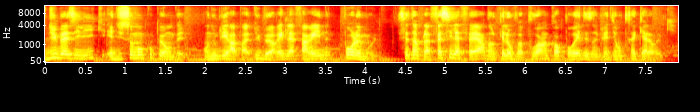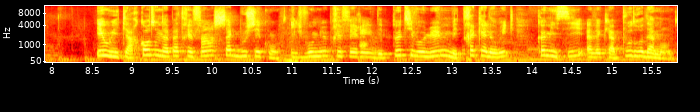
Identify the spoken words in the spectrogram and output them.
du basilic et du saumon coupé en dés. On n'oubliera pas du beurre et de la farine pour le moule. C'est un plat facile à faire dans lequel on va pouvoir incorporer des ingrédients très caloriques. Et oui, car quand on n'a pas très faim, chaque bouchée compte. Il vaut mieux préférer des petits volumes mais très caloriques, comme ici avec la poudre d'amande.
